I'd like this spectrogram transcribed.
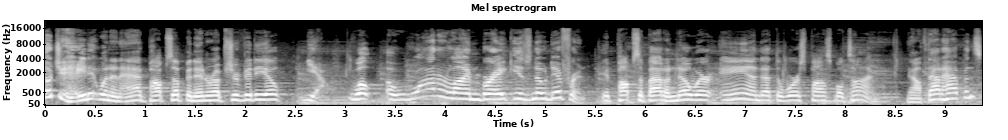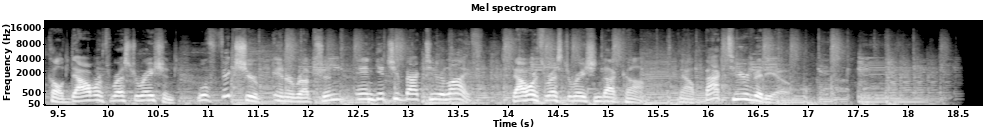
Don't you hate it when an ad pops up and interrupts your video? Yeah. Well, a waterline break is no different. It pops up out of nowhere and at the worst possible time. Now, if that happens, call Dalworth Restoration. We'll fix your interruption and get you back to your life. DalworthRestoration.com. Now, back to your video.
